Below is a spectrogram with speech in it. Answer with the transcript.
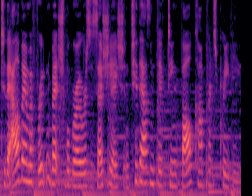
to the Alabama Fruit and Vegetable Growers Association 2015 Fall Conference Preview.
